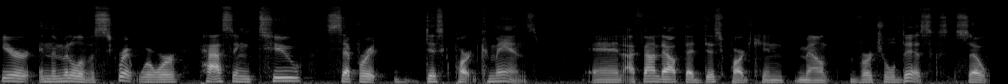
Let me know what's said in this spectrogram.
here in the middle of a script where we're passing two separate diskpart commands. And I found out that diskpart can mount virtual disks. So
